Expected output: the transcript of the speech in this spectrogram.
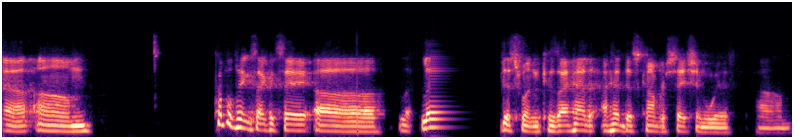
Uh, um, couple things I could say. Uh, let, let- this one because I had I had this conversation with um,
